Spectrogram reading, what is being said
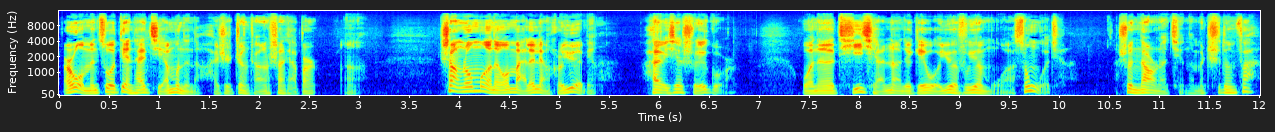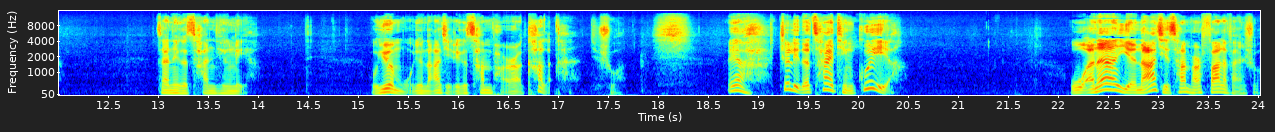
而我们做电台节目的呢还是正常上下班啊。上周末呢，我买了两盒月饼，还有一些水果，我呢提前呢就给我岳父岳母啊送过去了，顺道呢请他们吃顿饭。在那个餐厅里啊，我岳母就拿起这个餐盘啊看了看，就说：“哎呀，这里的菜挺贵呀。”我呢也拿起餐盘翻了翻，说：“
